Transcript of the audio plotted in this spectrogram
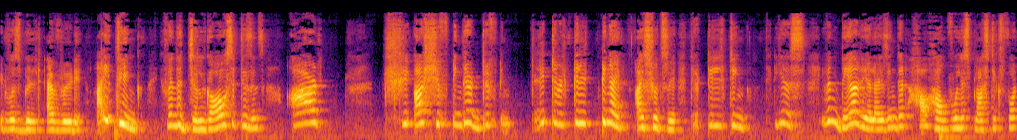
it was built every day. I think even the jalgaon citizens are are shifting, they're drifting, little tilting, I, I should say. They're tilting, yes even they are realizing that how harmful is plastics for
